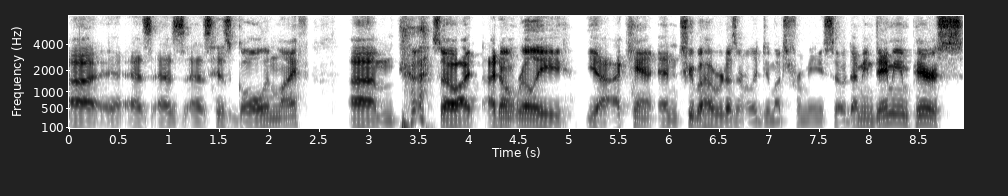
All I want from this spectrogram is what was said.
uh, as as as his goal in life. Um, so I, I don't really, yeah, I can't. And Chuba Hubbard doesn't really do much for me. So I mean, Dameon Pierce,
